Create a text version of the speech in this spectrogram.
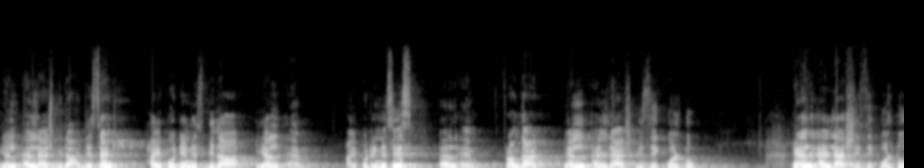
l l dash be the adjacent. Hypotenuse be the l m hypotenuse is l m from that l l dash is equal to l l dash is equal to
